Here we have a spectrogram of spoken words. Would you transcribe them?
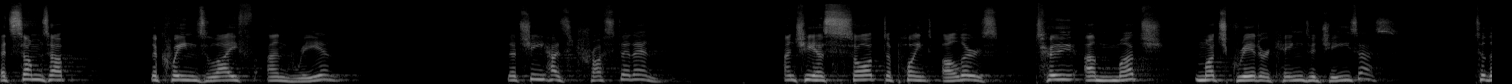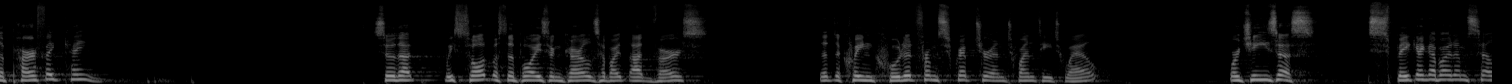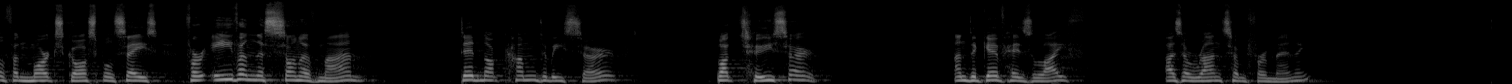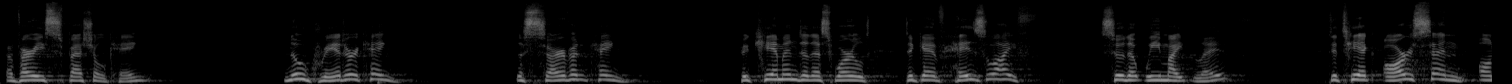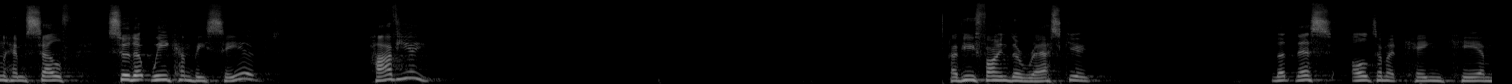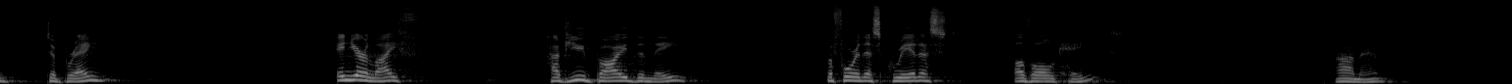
It sums up the Queen's life and reign that she has trusted in. And she has sought to point others to a much, much greater King, to Jesus, to the perfect King. So that we thought with the boys and girls about that verse that the Queen quoted from Scripture in 2012, where Jesus speaking about himself in Mark's gospel, says, For even the Son of Man did not come to be served, but to serve, and to give his life as a ransom for many. A very special king, no greater king, the servant king, who came into this world to give his life so that we might live to take our sin on himself so that we can be saved? Have you? Have you found the rescue that this ultimate King came to bring? In your life, have you bowed the knee before this greatest of all kings? Amen.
